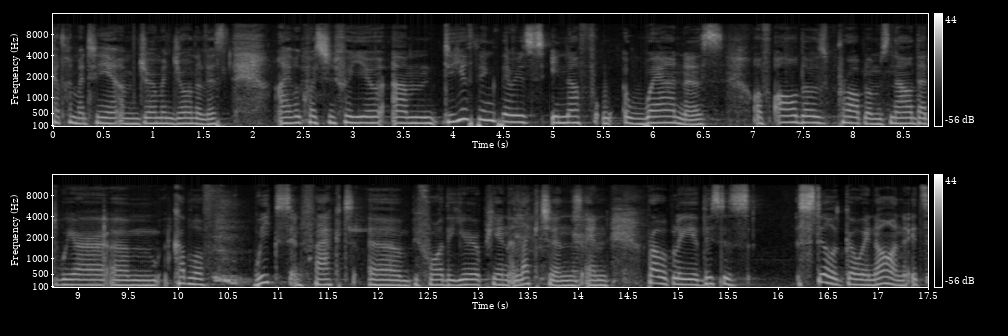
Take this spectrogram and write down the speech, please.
Katrin Mathieu, I'm a German journalist. I have a question for you. Um, do you think there is enough awareness of all those problems now that we are um, a couple of weeks, in fact, uh, before the European elections, and probably this is still going on? It's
